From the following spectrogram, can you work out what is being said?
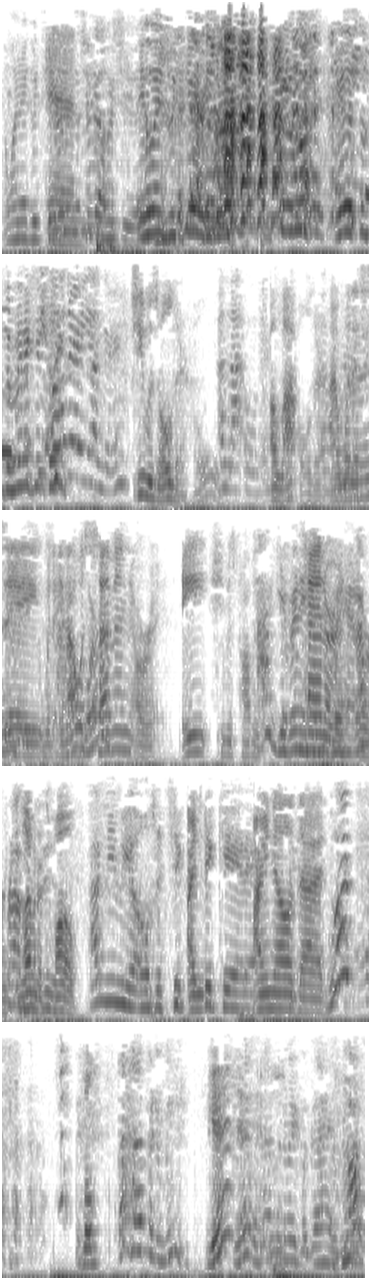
Juana Gutierrez. And- You know who she is. It was Gutierrez, right? It was some Is Dominican she chick. older or younger? she was older, oh. A lot older. a lot older. I oh. want to say when if I was seven or eight, she was probably I'd give anything ten for or, that. I or promise eleven or twelve. I need me an older chick to I- take care of that. I know that. what? Well, That happened to me. Yeah. Yeah, it happened to me. But go ahead. My, What's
